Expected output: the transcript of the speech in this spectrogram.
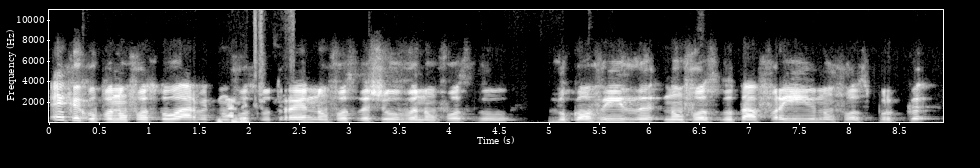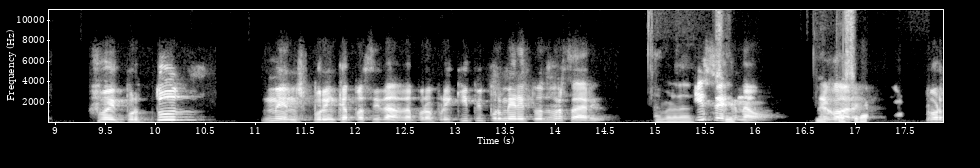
em que a culpa não fosse do árbitro, não árbitro. fosse do terreno, não fosse da chuva, não fosse do, do Covid, não fosse do estar frio, não fosse porque foi por tudo menos por incapacidade da própria equipe e por mérito do adversário. É verdade. Isso é que não. não Agora, por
